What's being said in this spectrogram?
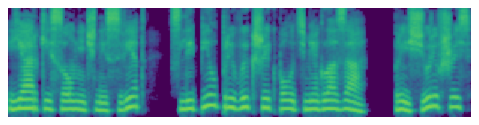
Яркий солнечный свет слепил привыкшие к полутьме глаза. Прищурившись,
